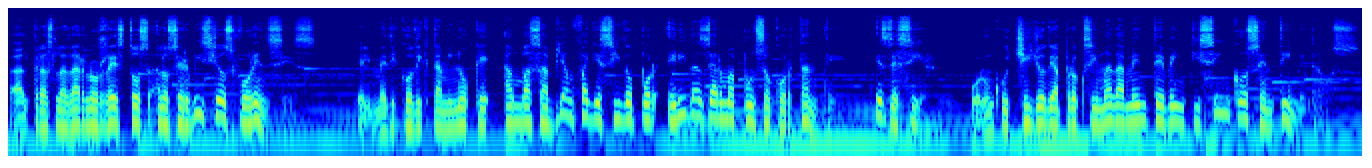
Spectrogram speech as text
al trasladar los restos a los servicios forenses, el médico dictaminó que ambas habían fallecido por heridas de arma punzocortante, es decir, por un cuchillo de aproximadamente 25 centímetros.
